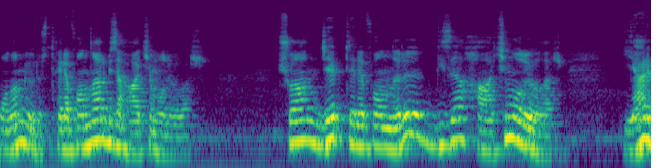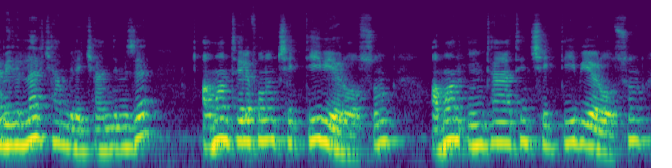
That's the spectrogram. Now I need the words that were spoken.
olamıyoruz. Telefonlar bize hakim oluyorlar. Şu an cep telefonları bize hakim oluyorlar. Yer belirlerken bile kendimize aman telefonun çektiği bir yer olsun, aman internetin çektiği bir yer olsun,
